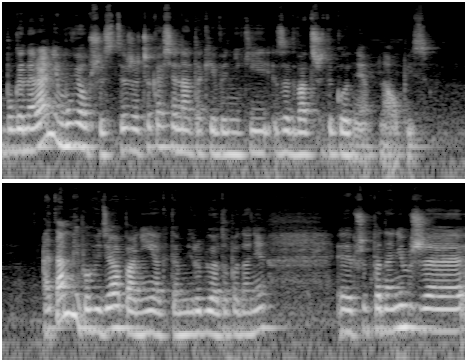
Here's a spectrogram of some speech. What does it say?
bo generalnie mówią wszyscy, że czeka się na takie wyniki za 2-3 tygodnie na opis. A tam mi powiedziała pani, jak tam mi robiła to badanie, przed badaniem, że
